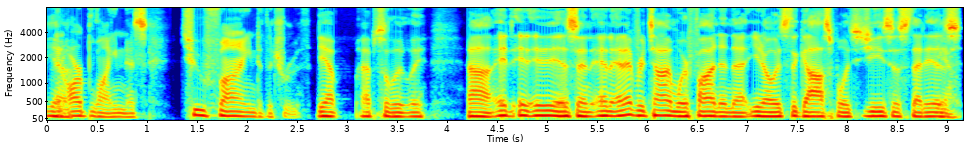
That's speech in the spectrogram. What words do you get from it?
Yeah. and our blindness to find the truth. Yep, absolutely. Uh, it, it, it is, and, and and every time we're finding that you know it's the gospel, it's Jesus that is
